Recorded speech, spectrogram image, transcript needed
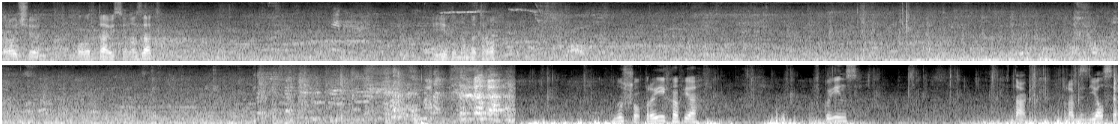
Коротше, повертаюся назад. І на метро. Ну що, приїхав я в Квінс. Так, пробзділся,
